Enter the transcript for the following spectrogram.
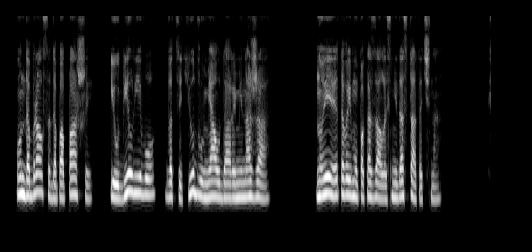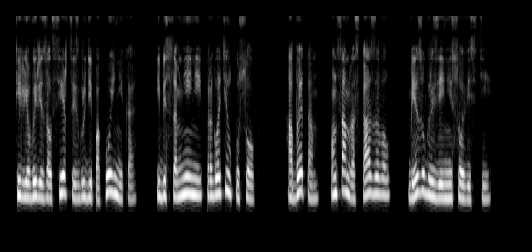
Он добрался до папаши и убил его двадцатью двумя ударами ножа. Но и этого ему показалось недостаточно. Фильо вырезал сердце из груди покойника и без сомнений проглотил кусок, об этом он сам рассказывал без угрызений совести.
